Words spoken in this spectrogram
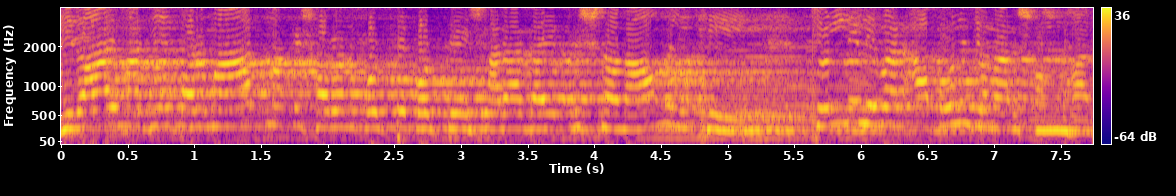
হৃদয় মাঝে পরমাত্মাকে স্মরণ করতে করতে সারা গায়ে কৃষ্ণ নাম লিখে চললেন এবার আপন জনার সন্ধান।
